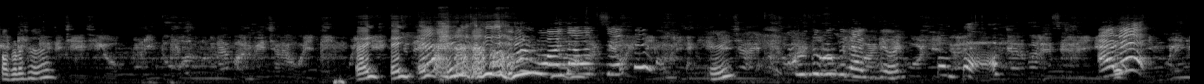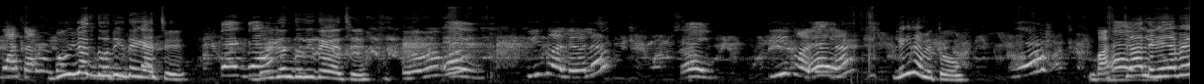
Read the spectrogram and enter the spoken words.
পাকড়া ছাড়া এই এই এই এই দুইজন দুদিক দিয়ে গেছে দুইজন দুদিক দিয়ে গেছে কি করলে ওলা কি করলে ওলা লেগে যাবে তো বাচ্চা লেগে যাবে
